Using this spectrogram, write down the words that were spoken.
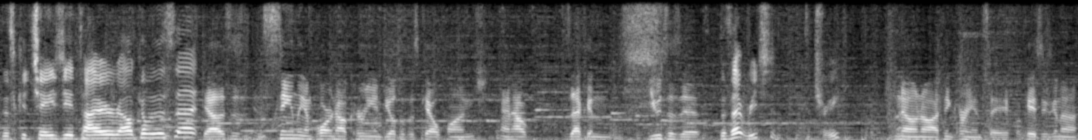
This could change the entire outcome of the set. Yeah, this is insanely important how Korean deals with his KO punch and how Zekken uses it. Does that reach the, the tree? No, no, I think Korean's safe. Okay, so he's gonna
